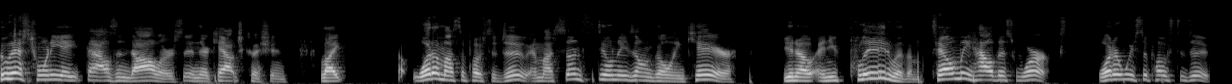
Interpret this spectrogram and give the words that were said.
Who has $28,000 in their couch cushion? Like, what am I supposed to do? And my son still needs ongoing care, you know, and you plead with them. Tell me how this works. What are we supposed to do?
